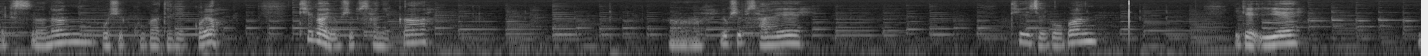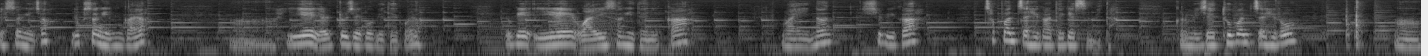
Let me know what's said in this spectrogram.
x는 59가 되겠고요. t가 64니까 어, 64의 t 제곱은 이게 2의 몇 성이죠? 6성인가요? 어, 2의 12제곱이 되고요. 이게 2의 y성이 되니까 y는 12가 첫 번째 해가 되겠습니다. 그럼 이제 두 번째 해로 어,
